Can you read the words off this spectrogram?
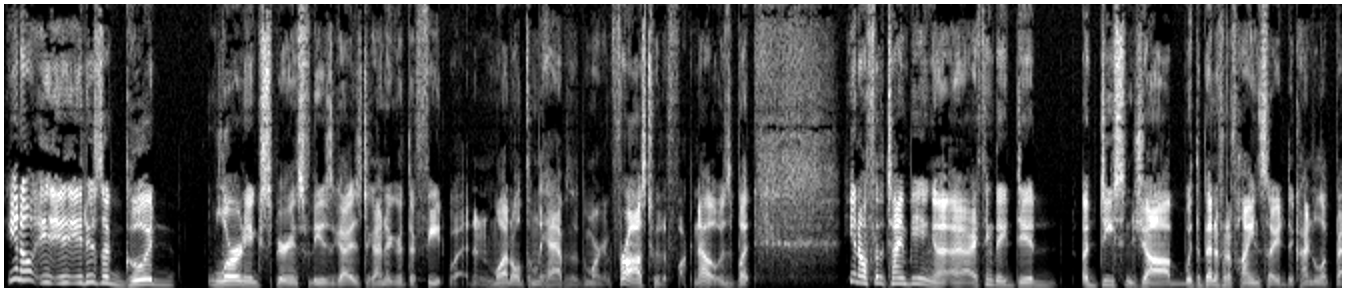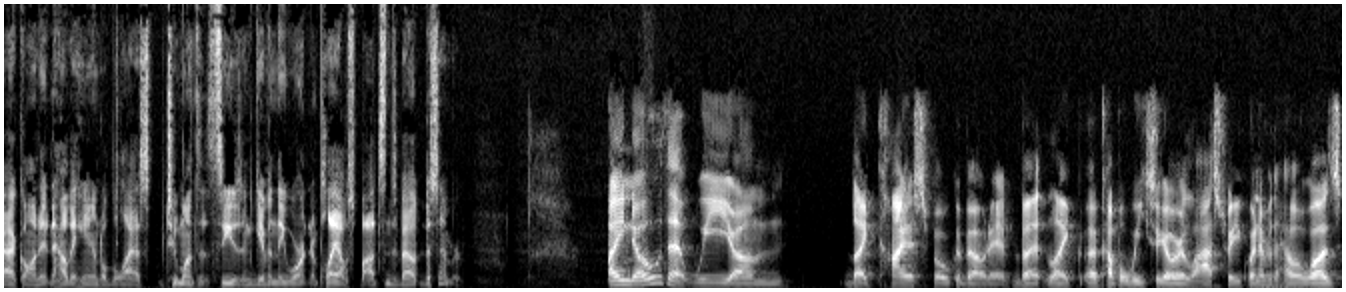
you know, it, it is a good learning experience for these guys to kind of get their feet wet. And what ultimately happens with the Morgan Frost, who the fuck knows? But, you know, for the time being, uh, I think they did a decent job with the benefit of hindsight to kind of look back on it and how they handled the last two months of the season, given they weren't in a playoff spot since about December. I know that we, um, like, kind of spoke about it, but like a couple weeks ago or last week, whenever the hell it was.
